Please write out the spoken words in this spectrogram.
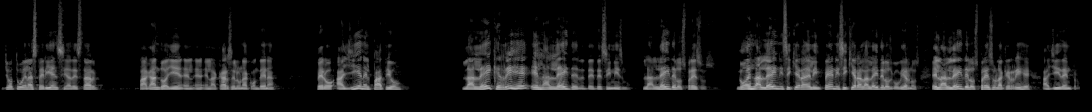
yo tuve la experiencia de estar pagando allí en, la cárcel una condena, pero allí en el patio, la ley que rige es la ley de sí mismo la ley de los presos. No es la ley ni siquiera del INPE, ni siquiera la ley de los gobiernos. Es la ley de los presos la que rige allí dentro.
